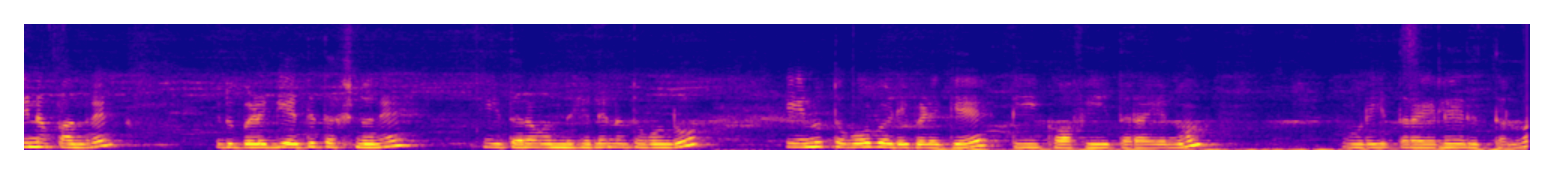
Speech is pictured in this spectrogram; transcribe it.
ಏನಪ್ಪ ಅಂದರೆ ಇದು ಬೆಳಗ್ಗೆ ಎದ್ದ ತಕ್ಷಣವೇ ಈ ಥರ ಒಂದು ಎಲೆನ ತೊಗೊಂಡು ಏನು ತೊಗೋಬೇಡಿ ಬೆಳಗ್ಗೆ. ಟೀ, ಕಾಫಿ ಈ ಥರ ಏನು. ನೋಡಿ, ಈ ಥರ ಎಲೆ ಇರುತ್ತಲ್ವ?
